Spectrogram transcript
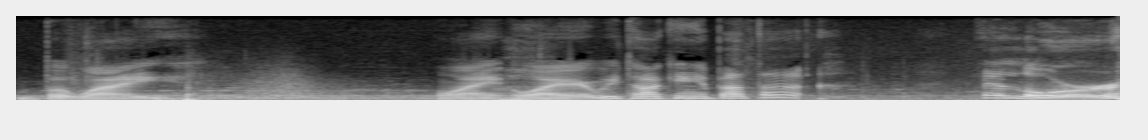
but why? Why? Why are we talking about that? Hello.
